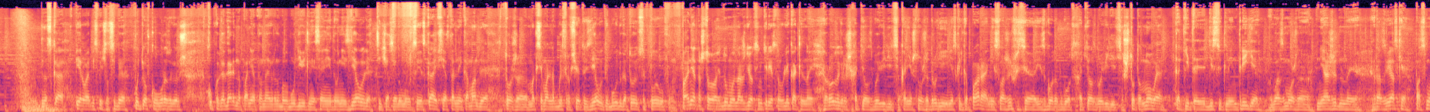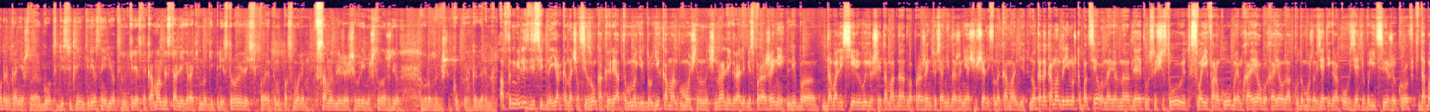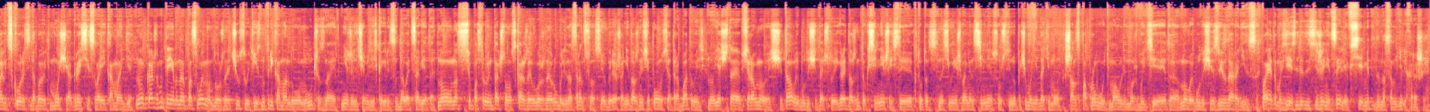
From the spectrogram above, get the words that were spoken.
НСК первый обеспечил себе путевку в розыгрыш Кубка Гагарина. Понятно, наверное, было бы удивительно, если они этого не сделали. Сейчас, я думаю, ЦСКА и все остальные команды тоже максимально быстро все это сделают и будут готовиться к плей-оффу. Понятно, что, думаю, нас ждет интересный, увлекательный розыгрыш. Хотелось бы видеть, конечно, уже другие несколько пар, не сложившиеся из года в год. Хотелось бы видеть что-то новое, какие-то действительно интриги, возможно, неожиданные развязки. Посмотрим, конечно. Год действительно интересный идет. Интересно, команды стали играть, многие перестроились, поэтому посмотрим в самое ближайшее время, что нас ждет в розыгрыше Кубка Гагарина. Автомобилист действительно ярко начал сезон, как и ряд многих других команд. Мощно начинали, играли без поражений, либо давали серию выигрышей, там одна-два поражения, то есть они даже не ощущались на команде. Но когда команда немножко подсела, наверное, для этого существуют свои фарм-клубы, МХЛ, ВХЛ, откуда можно взять игроков, взять и вылить свежую кровь, добавить скорость, добавить мощи, агрессии своей команде. Ну, каждому наверное, по-своему он должен это чувствовать, и изнутри команду он лучше знает, нежели чем здесь, как говорится, давать советы. Но у нас все построено так, что с каждой вложенной рубль иностранцев у нас не уберешь, они должны все полностью отрабатывать. Но я считаю, все равно считал и буду считать, что играть должны только сильнейшие. Если кто-то на сегодняшний момент сильнее, слушайте, ну почему не дать ему шанс попробовать? Мало ли, может быть, это новая будущая звезда родится. Поэтому здесь для достижения цели все методы на самом деле хороши.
